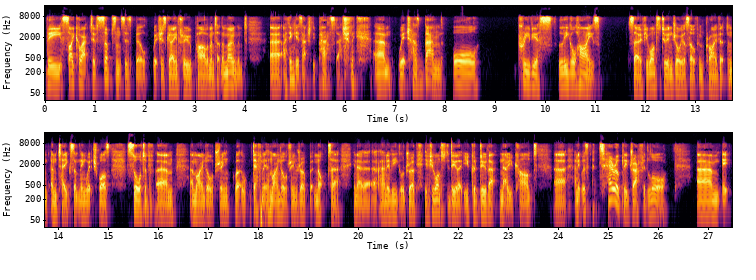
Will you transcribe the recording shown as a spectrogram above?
the psychoactive substances bill, which is going through Parliament at the moment, uh, I think it's actually passed, actually, um, which has banned all previous legal highs so if you wanted to enjoy yourself in private and, and take something which was sort of um, a mind altering, well, definitely a mind altering drug, but not uh, you know an illegal drug. If you wanted to do that, you could do that. Now you can't. Uh, and it was a terribly drafted law. Um, it,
